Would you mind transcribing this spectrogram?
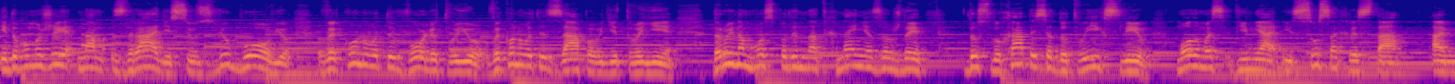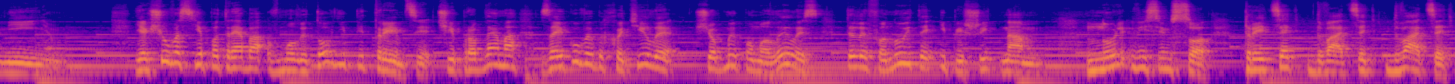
і допоможи нам з радістю, з любов'ю виконувати волю Твою, виконувати заповіді Твої. Даруй нам, Господи, натхнення завжди дослухатися до Твоїх слів. Молимось в ім'я Ісуса Христа. Амінь. Якщо у вас є потреба в молитовній підтримці чи проблема, за яку ви би хотіли, щоб ми помолились, телефонуйте і пишіть нам 0800 30 20 20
